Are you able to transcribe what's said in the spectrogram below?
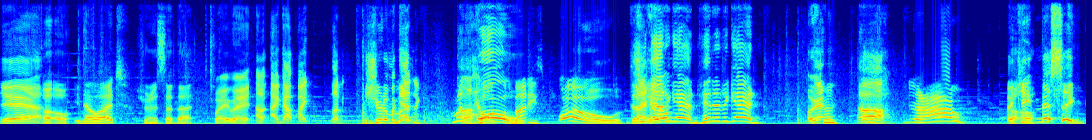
Yeah. Uh-oh. You know what? Shouldn't have said that. Wait, wait. I, I got my. Let me shoot him again. gonna, I'm gonna Uh, call whoa. some buddies. Whoa. Did I hit that him? again. Hit it again. Okay. Ah, No. I Uh-oh. keep missing.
